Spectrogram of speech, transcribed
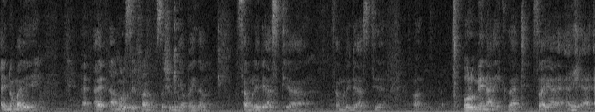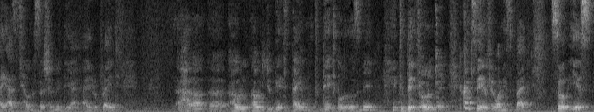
I normally I, I'm also a fan of social media, by the way. Some lady asked, uh, some lady asked, uh, uh, all men are like that. So I, I, I, asked her on social media, I replied, uh, uh, how, how did you get time to date all those men? to date all men. You can't say everyone is bad. So yes,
